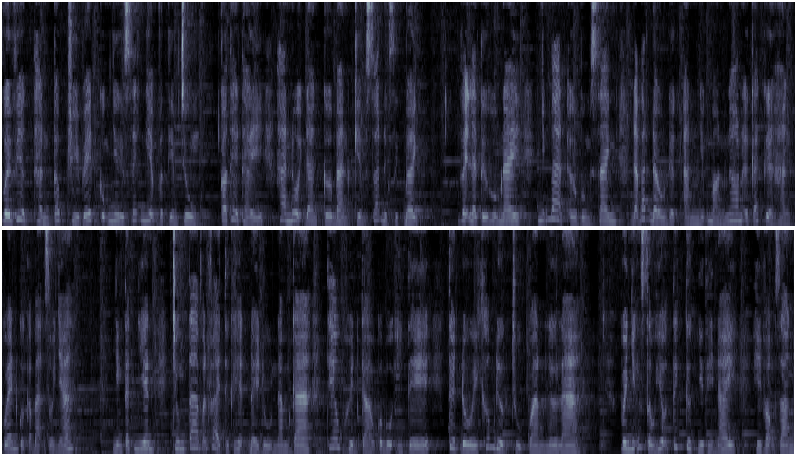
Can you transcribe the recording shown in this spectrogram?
Với việc thần tốc truy vết cũng như xét nghiệm và tiêm chủng, có thể thấy Hà Nội đang cơ bản kiểm soát được dịch bệnh. Vậy là từ hôm nay, những bạn ở vùng xanh đã bắt đầu được ăn những món ngon ở các cửa hàng quen của các bạn rồi nhé. Nhưng tất nhiên, chúng ta vẫn phải thực hiện đầy đủ 5K theo khuyến cáo của Bộ Y tế, tuyệt đối không được chủ quan lơ là. Với những dấu hiệu tích cực như thế này, hy vọng rằng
